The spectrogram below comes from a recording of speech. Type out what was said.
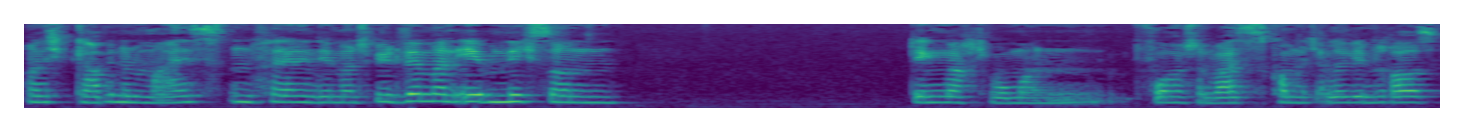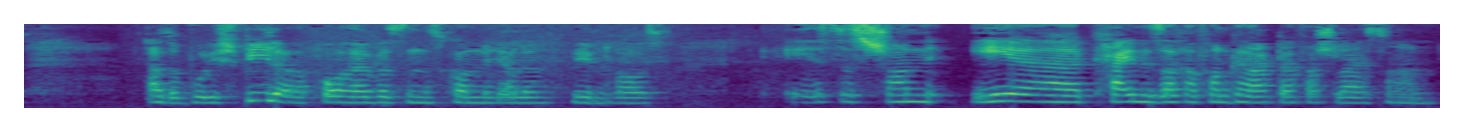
und ich glaube in den meisten Fällen, in denen man spielt, wenn man eben nicht so ein Ding macht, wo man vorher schon weiß, es kommen nicht alle lebend raus, also wo die Spieler vorher wissen, es kommen nicht alle lebend raus, ist es schon eher keine Sache von Charakterverschleiß, sondern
